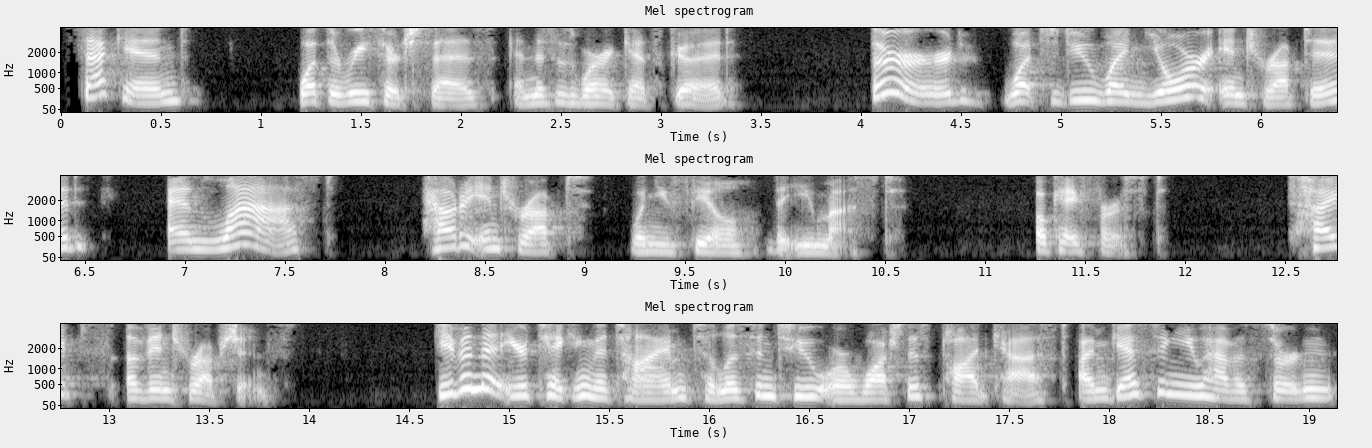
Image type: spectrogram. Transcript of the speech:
Second, what the research says, and this is where it gets good. Third, what to do when you're interrupted. And last, how to interrupt when you feel that you must. Okay, first, types of interruptions. Given that you're taking the time to listen to or watch this podcast, I'm guessing you have a certain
